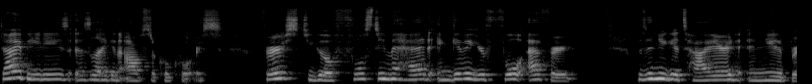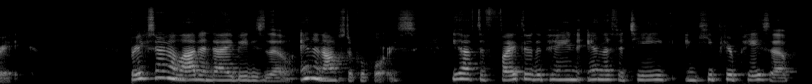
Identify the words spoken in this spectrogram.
Diabetes is like an obstacle course. First, you go full steam ahead and give it your full effort, but then you get tired and need a break. Breaks aren't allowed in diabetes, though, and an obstacle course. You have to fight through the pain and the fatigue and keep your pace up,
